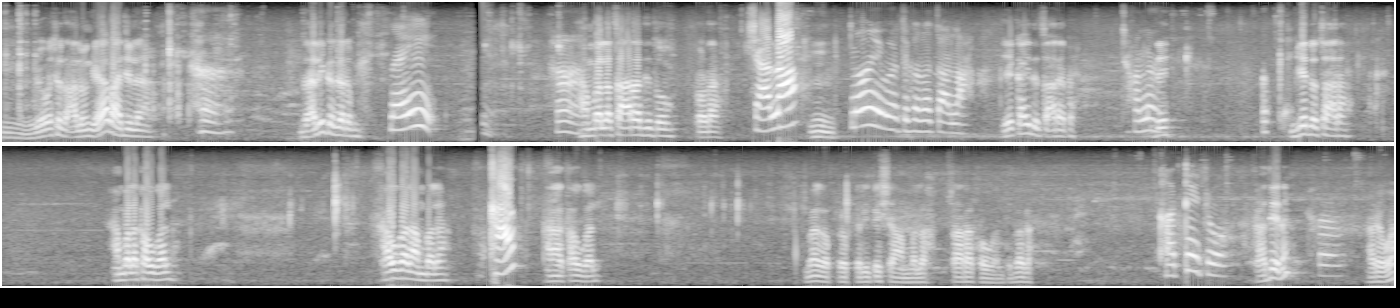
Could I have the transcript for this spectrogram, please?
व्यवस्थित हलवून घ्या भाजीला. हाँ. झाली का गरम? नहीं. हाँ. आंबाला चारा देतो थोडा. शाला हम्म. नहीं मैं करा चाला हे काय ते चारा पाय शाला दे. ओके. घे तो चारा. आंबाला खाऊ घाल. खाऊ घाल आंबाला. खा हा खाऊ घाल. बघा प्रकारे कशी आंबाला. चारा खाऊ घालते बघा. खाते तो. खाते ना? हाँ. अरे वा.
